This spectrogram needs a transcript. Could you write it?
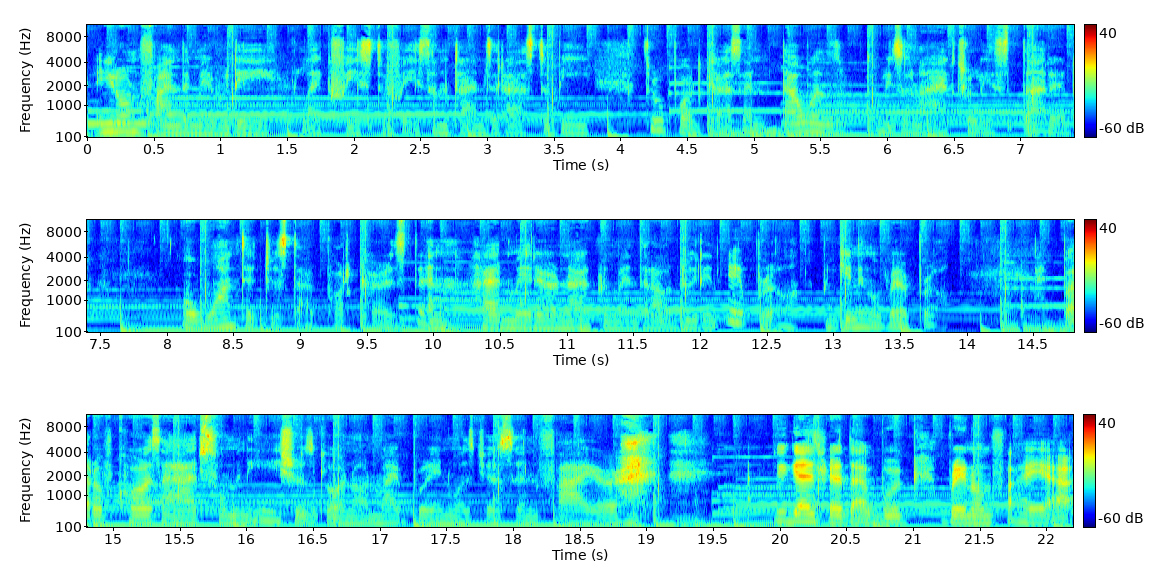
and you don't find them every day, like face to face. Sometimes it has to be through podcasts, and that was the reason I actually started or wanted to start podcast, and had made an agreement that I would do it in April, beginning of April. But of course, I had so many issues going on. My brain was just on fire. you guys read that book, Brain on Fire?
